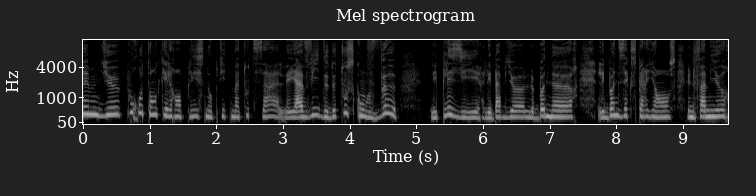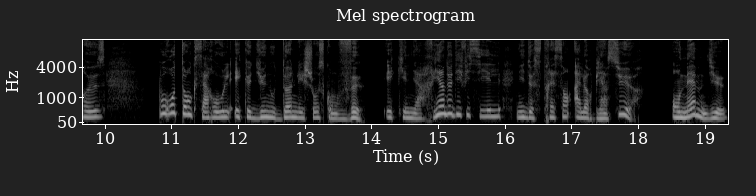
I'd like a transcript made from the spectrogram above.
aime Dieu pour autant qu'il remplisse nos petites mains toutes sales et avides de tout ce qu'on veut. Les plaisirs, les babioles, le bonheur, les bonnes expériences, une famille heureuse. Pour autant que ça roule et que Dieu nous donne les choses qu'on veut et qu'il n'y a rien de difficile ni de stressant, alors bien sûr, on aime Dieu.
